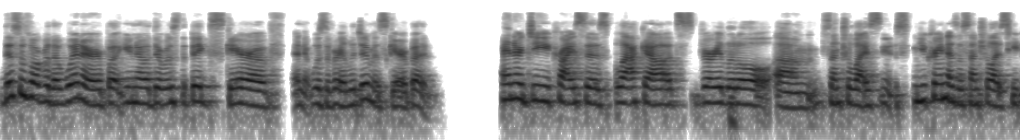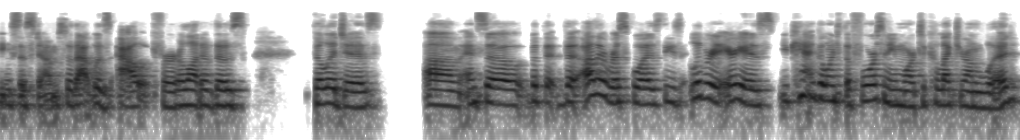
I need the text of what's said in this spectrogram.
this was over the winter but you know there was the big scare of and it was a very legitimate scare but energy crisis blackouts very little um, centralized ukraine has a centralized heating system so that was out for a lot of those villages um, and so but the, the other risk was these liberated areas you can't go into the forest anymore to collect your own wood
